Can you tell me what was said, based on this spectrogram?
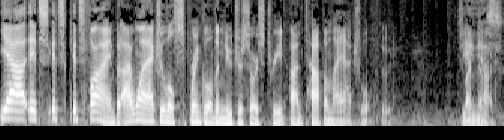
Yeah, it's it's it's fine, but I want actually a little sprinkle of the Nutrisource treat on top of my actual food. Genius.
